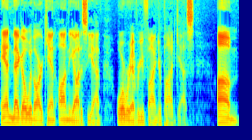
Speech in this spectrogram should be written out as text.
and Mego with Arcand on the Audacy app or wherever you find your podcasts. Um,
